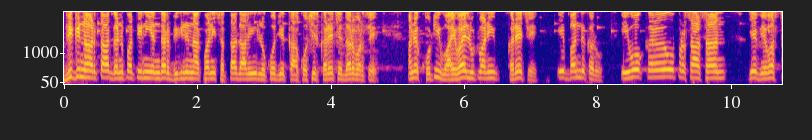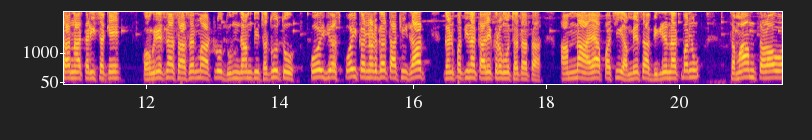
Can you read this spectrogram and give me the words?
વિઘ્નહર્તા ગણપતિની અંદર વિઘ્ન નાખવાની સત્તાધારી લોકો જે કોશિશ કરે છે દર વર્ષે અને ખોટી વાયવાય લૂંટવાની કરે છે એ બંધ કરો. એવો કયો પ્રશાસન જે વ્યવસ્થા ના કરી શકે? કોંગ્રેસના શાસનમાં આટલું ધૂમધામથી થતું હતું. કોઈ દિવસ કોઈ કનડગત આખી રાત ગણપતિના કાર્યક્રમો થતા હતા. આમના આવ્યા પછી હંમેશા વિઘ્ન નાખવાનું તમામ તળાવો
